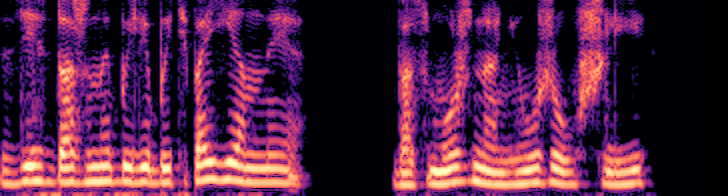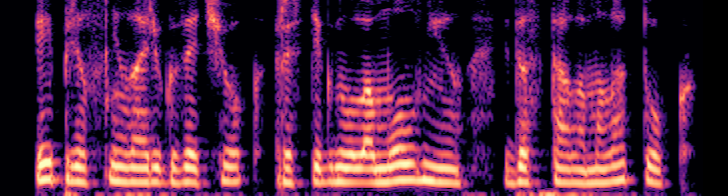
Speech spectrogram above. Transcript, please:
«Здесь должны были быть военные. Возможно, они уже ушли». Эйприл сняла рюкзачок, расстегнула молнию и достала молоток.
